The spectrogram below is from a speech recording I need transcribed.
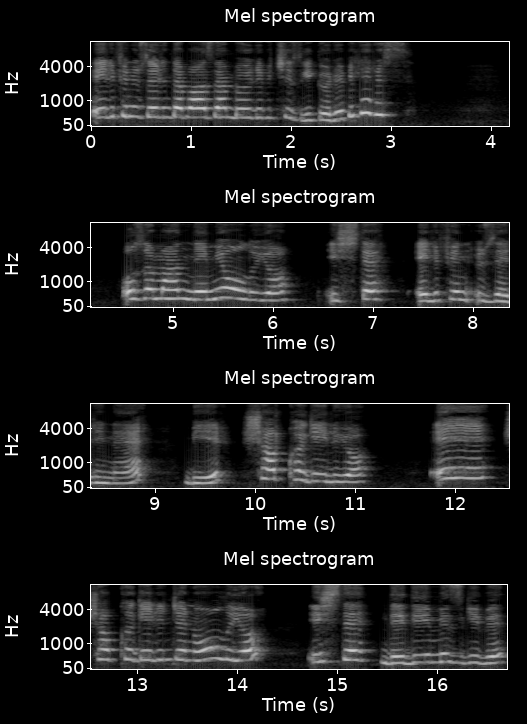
Elif'in üzerinde bazen böyle bir çizgi görebiliriz. O zaman ne mi oluyor? İşte Elif'in üzerine bir şapka geliyor. E şapka gelince ne oluyor? İşte dediğimiz gibi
